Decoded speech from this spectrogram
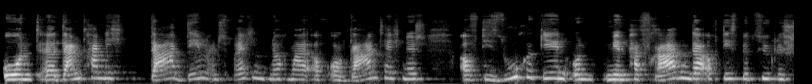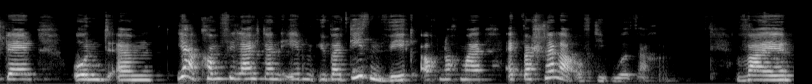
Und äh, dann kann ich da dementsprechend nochmal auch organtechnisch auf die Suche gehen und mir ein paar Fragen da auch diesbezüglich stellen und ähm, ja, komme vielleicht dann eben über diesen Weg auch nochmal etwas schneller auf die Ursache. Weil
